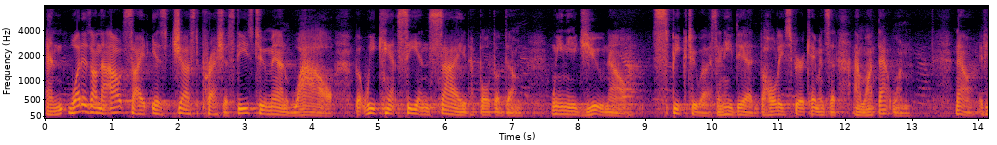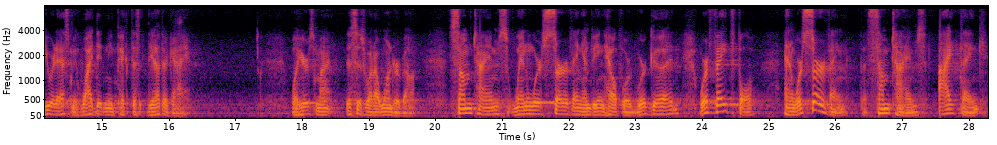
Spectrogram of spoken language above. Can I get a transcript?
And what is on the outside is just precious. These two men, wow. But we can't see inside both of them. We need you now. Speak to us. And he did. The Holy Spirit came and said, I want that one. Now, if you were to ask me, why didn't he pick the, the other guy? Well, here's my, this is what I wonder about. Sometimes when we're serving and being helpful, we're good, we're faithful, and we're serving, but sometimes I think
